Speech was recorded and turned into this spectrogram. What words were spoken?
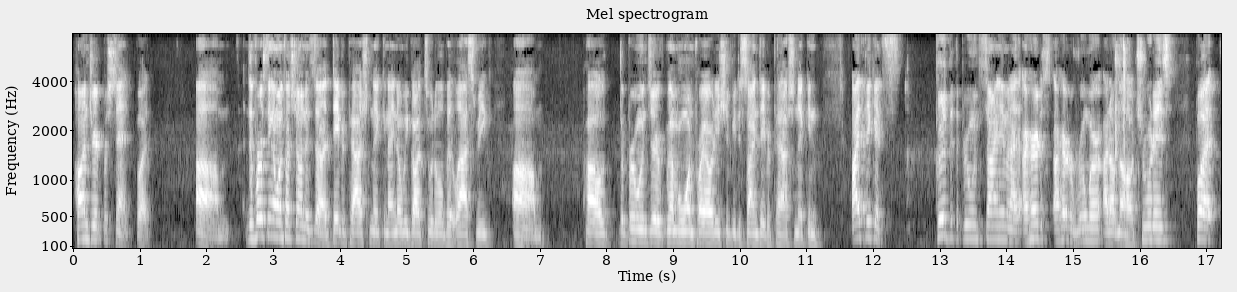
hundred percent. But um, the first thing I want to touch on is uh, David Pastrnak, and I know we got to it a little bit last week. Um, how the Bruins are number one priority should be to sign David Pastrnak, and I think it's good that the Bruins signed him. And I, I heard I heard a rumor. I don't know how true it is, but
